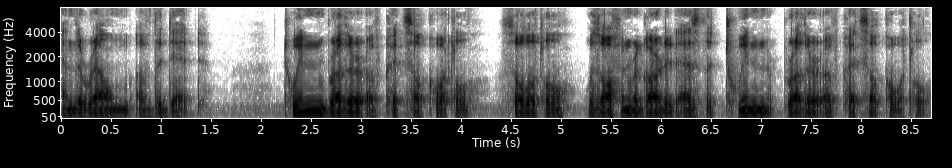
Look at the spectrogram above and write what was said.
and the realm of the dead. Twin brother of Quetzalcoatl, Xolotl was often regarded as the twin brother of Quetzalcoatl,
